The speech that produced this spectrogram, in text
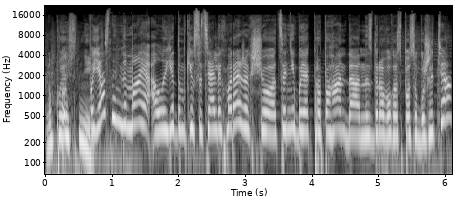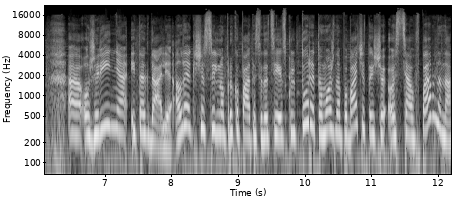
Ну поясніть. Пояснень немає, але є думки в соціальних мережах, що це ніби як пропаганда нездорового способу життя, е, ожиріння і так далі. Але якщо сильно прикопатися до цієї скульптури, то можна побачити, що ось ця впевнена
